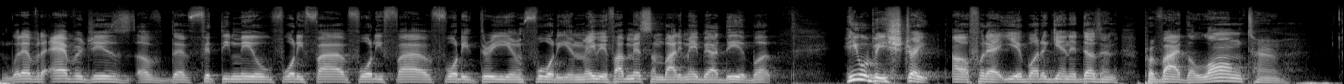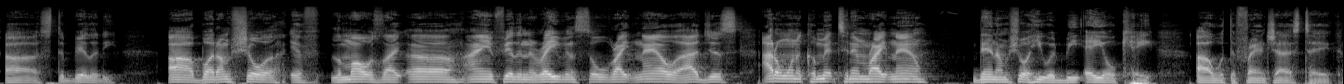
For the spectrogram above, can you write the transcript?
Whatever the average is of the 50 mil, 45, 45, 43, and 40. And maybe if I missed somebody, maybe I did, but he would be straight uh, for that year. But again, it doesn't provide the long term uh, stability uh, but I'm sure if Lamar was like, uh, I ain't feeling the Ravens so right now, I just I don't want to commit to them right now, then I'm sure he would be a okay uh, with the franchise tag.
